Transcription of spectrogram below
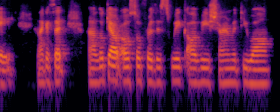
And like I said, uh, look out also for this week. I'll be sharing with you all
